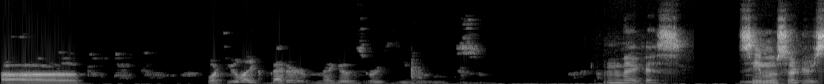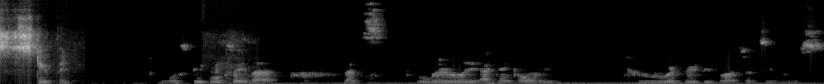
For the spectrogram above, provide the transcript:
Uh, what do you like better, Megas or Zeus? Megas. Z-moves are just stupid. Most people say that. That's literally, I think, only two or three people have said seems,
